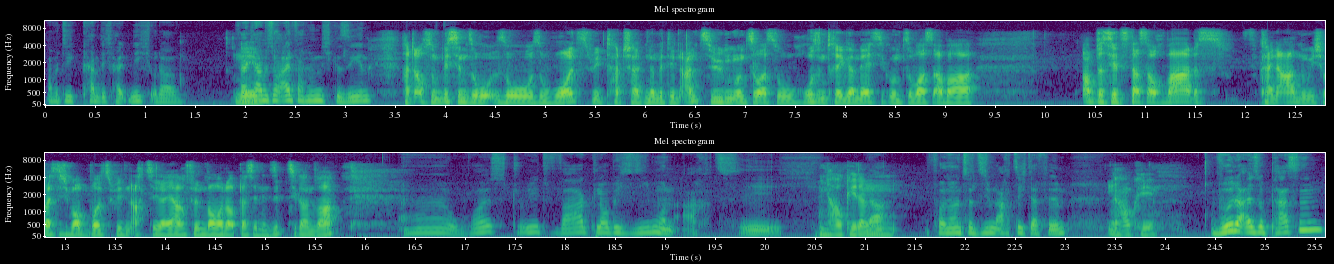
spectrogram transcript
aber die kannte ich halt nicht oder vielleicht Nee. habe ich es auch einfach nur nicht gesehen. Hat auch so ein bisschen so, so, so Wall Street-Touch halt, ne, mit den Anzügen und sowas, so Hosenträgermäßig und sowas, aber ob das jetzt das auch war, das, keine Ahnung, ich weiß nicht mal, ob Wall Street ein 80er-Jahre-Film war oder ob das in den 70ern war. Äh, Wall Street war, glaube ich, 87. Ja, okay, dann, Ja, ja, von 1987 der Film. okay. Würde also passen.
